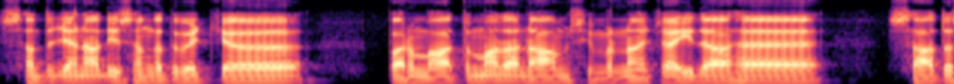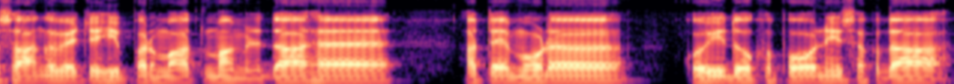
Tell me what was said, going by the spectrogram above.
ਸੰਤ ਜਨਾਂ ਦੀ ਸੰਗਤ ਵਿੱਚ ਪਰਮਾਤਮਾ ਦਾ ਨਾਮ ਸਿਮਰਨਾ ਚਾਹੀਦਾ ਹੈ। ਸਤ ਸੰਗ ਵਿੱਚ ਹੀ ਪਰਮਾਤਮਾ ਮਿਲਦਾ ਹੈ ਅਤੇ ਮੁੜ ਕੋਈ ਦੁੱਖ ਪੋ ਨਹੀਂ ਸਕਦਾ।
